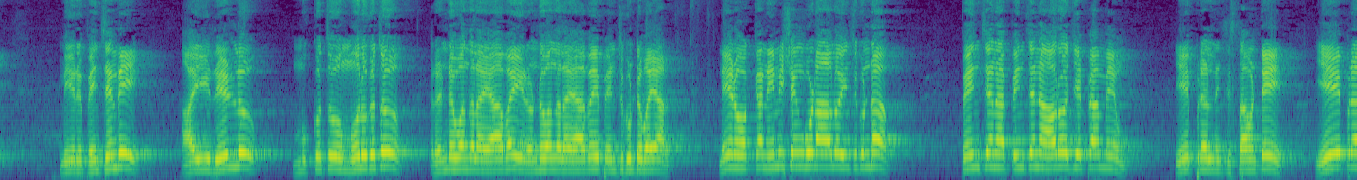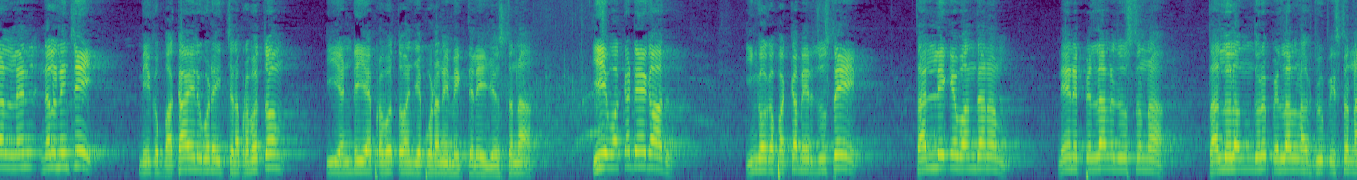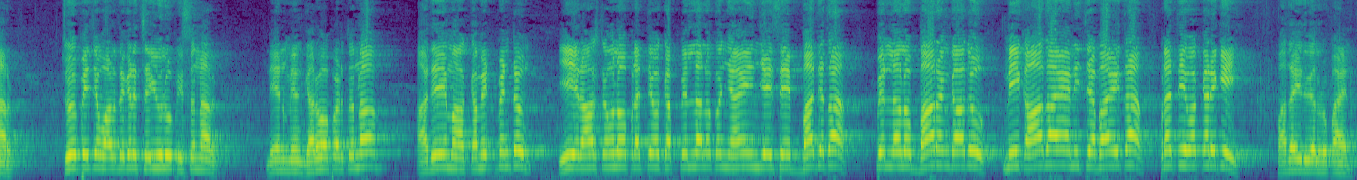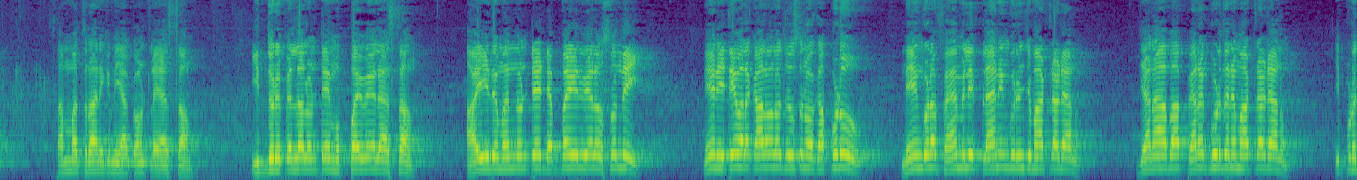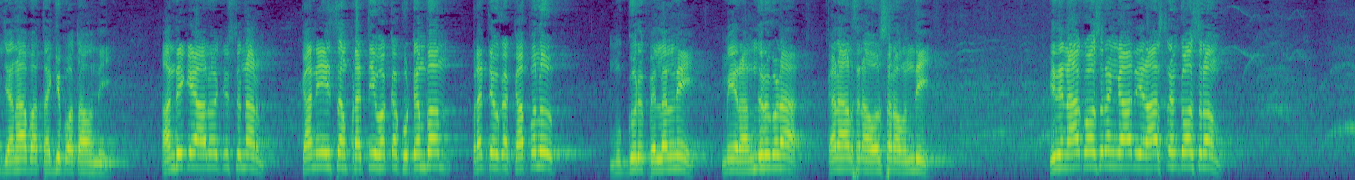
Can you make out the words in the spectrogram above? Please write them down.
మీరు పెంచింది ఐదేళ్ళు ముక్కుతూ మూలుగుతూ రెండు వందల యాభై రెండు వందల యాభై పెంచుకుంటూ పోయారు. నేను ఒక్క నిమిషం కూడా ఆలోచించకుండా పెంచిన పెంచిన ఆ రోజు చెప్పాం మేము. ఏప్రిల్ నుంచి ఇస్తామంటే ఏప్రిల్ నెల- నెల నుంచి మీకు బకాయిలు కూడా ఇచ్చిన ప్రభుత్వం ఈ ఎన్డీఏ ప్రభుత్వం అని చెప్పి కూడా నేను మీకు తెలియజేస్తున్నా. ఈ ఒక్కటే కాదు ఇంకొక పక్క మీరు చూస్తే తల్లికి వందనం. నేను పిల్లల్ని చూస్తున్నా తల్లులందరూ పిల్లలు నాకు చూపిస్తున్నారు. చూపించి వాళ్ళ దగ్గర చెయ్యులూపిస్తున్నారు నేను మేము గర్వపడుతున్నాం అదే మా కమిట్మెంటు. ఈ రాష్ట్రంలో ప్రతి ఒక్క పిల్లలకు న్యాయం చేసే బాధ్యత పిల్లలు భారం కాదు. మీకు ఆదాయాన్ని ఇచ్చే బాధ్యత ప్రతి ఒక్కరికి. పదహైదు వేల రూపాయలు సంవత్సరానికి మీ అకౌంట్లో వేస్తాం. ఇద్దరు పిల్లలుంటే ముప్పై వేలు వేస్తాం. ఐదు మంది ఉంటే డెబ్బై ఐదు వేలు వస్తుంది. నేను ఇటీవల కాలంలో చూస్తున్న ఒకప్పుడు నేను కూడా ఫ్యామిలీ ప్లానింగ్ గురించి మాట్లాడాను. జనాభా పెరగకూడదని మాట్లాడాను. ఇప్పుడు జనాభా తగ్గిపోతా ఉంది. అందుకే ఆలోచిస్తున్నాను. కనీసం ప్రతి ఒక్క కుటుంబం ప్రతి ఒక్క కప్పులు ముగ్గురు పిల్లల్ని మీరందరూ కూడా కనాల్సిన అవసరం ఉంది. ఇది నా కోసరం కాదు ఈ రాష్ట్రం కోసరం.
